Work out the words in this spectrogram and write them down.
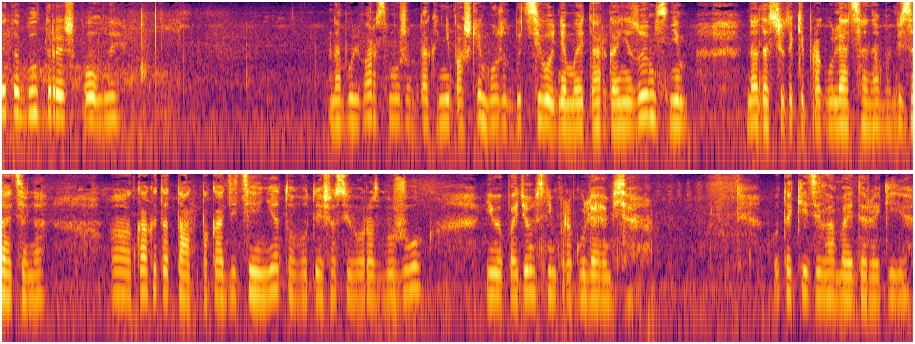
Это был трэш полный на бульвар с мужем так и не пошли. Может быть, сегодня мы это организуем с ним. Надо все-таки прогуляться нам обязательно. А, как это так? Пока детей нету, вот я сейчас его разбужу, и мы пойдем с ним прогуляемся. Вот такие дела, мои дорогие.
